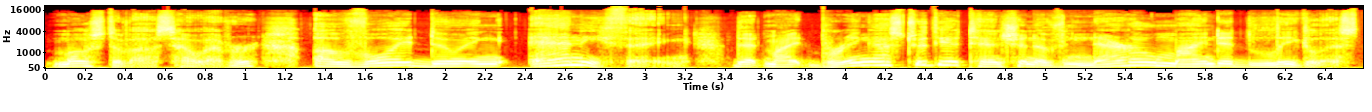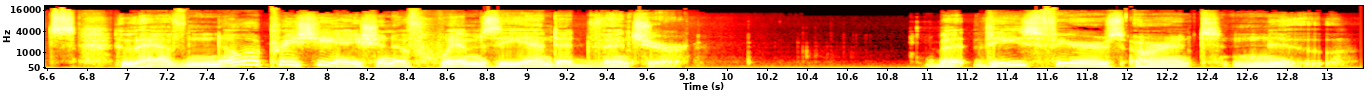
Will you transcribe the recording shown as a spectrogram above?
Most of us, however, avoid doing anything that might bring us to the attention of narrow minded legalists who have no appreciation of whimsy and adventure. But these fears aren't new.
